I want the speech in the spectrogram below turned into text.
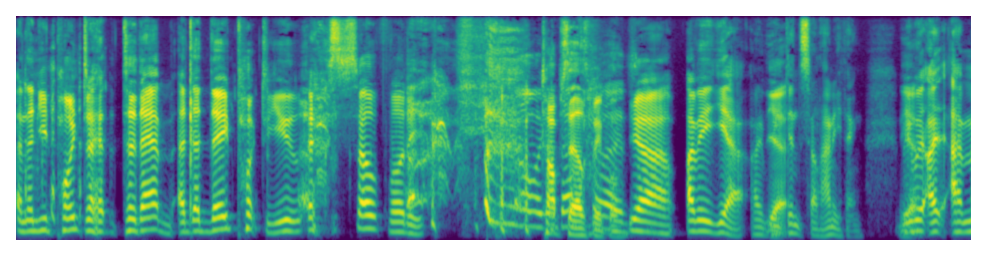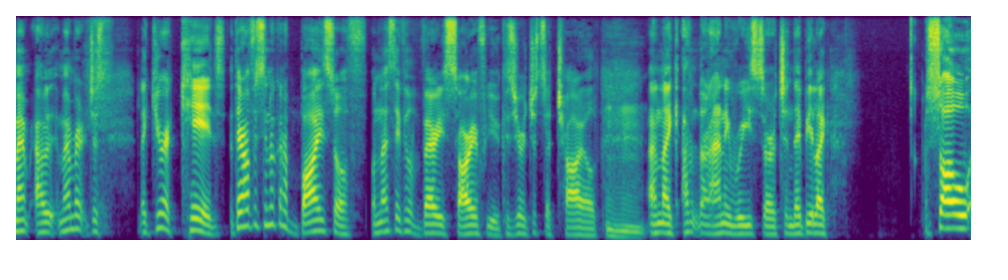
and then you'd point to to them, and then they'd point to you. It was so funny. Top salespeople. Yeah, I mean, yeah, I, we Yeah. didn't sell anything. We Yeah. would- I, I remember, I remember just like you're a kid. They're obviously not going to buy stuff unless they feel very sorry for you because you're just a child Mm-hmm. and like I haven't done any research. And they'd be like, so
